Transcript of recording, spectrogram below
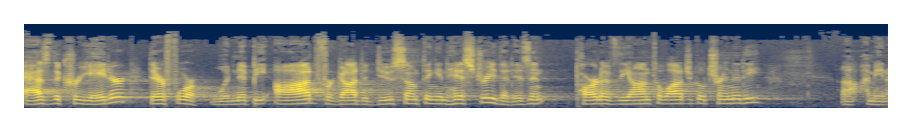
as the creator. Therefore, wouldn't it be odd for God to do something in history that isn't part of the ontological Trinity? Uh, I mean,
